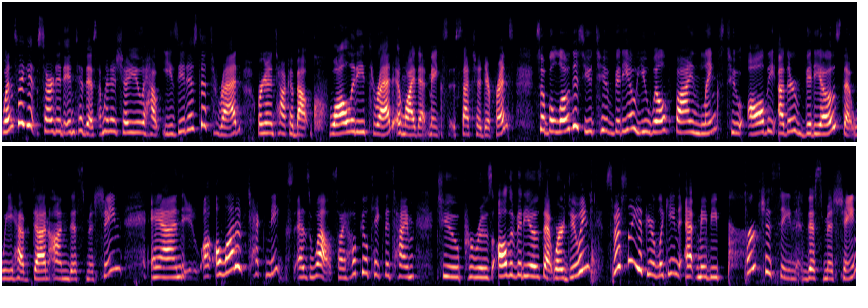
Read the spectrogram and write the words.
once I get started into this, I'm going to show you how easy it is to thread. We're going to talk about quality thread and why that makes such a difference. So below this YouTube video, you will find links to all the other videos that we have done on this machine and a lot of techniques as well. So I hope you'll take the time to peruse all the videos that we're doing especially if you're looking at maybe purchasing this machine.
